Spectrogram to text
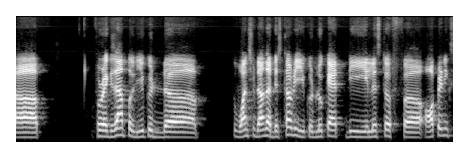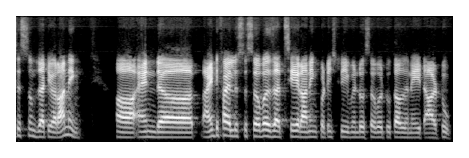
Uh, for example, you could uh, once you've done the discovery, you could look at the list of uh, operating systems that you're running uh, and uh, identify a list of servers that say running potentially Windows Server 2008 R2,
